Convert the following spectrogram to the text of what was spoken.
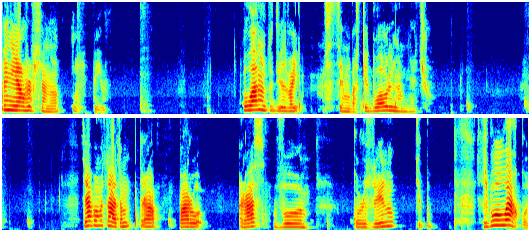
Та ні, я вже все не успів. Ладно, тоді давай з цим баскетбольним м'ячом. Треба я пам'ятаю, там треба пару раз в корзину, типу. Це ж було легко,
